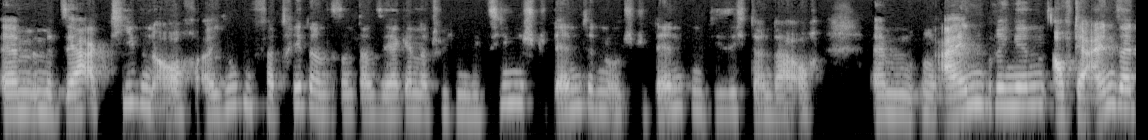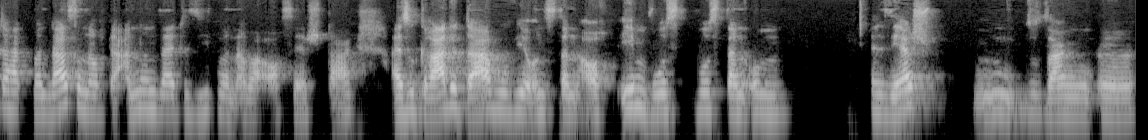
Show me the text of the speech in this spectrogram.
ähm, mit sehr aktiven auch äh, Jugendvertretern. Das sind dann sehr gerne natürlich Medizinstudentinnen und Studenten, die sich dann da auch ähm, einbringen. Auf der einen Seite hat man das und auf der anderen Seite sieht man aber auch sehr stark. Also gerade da, wo wir uns dann auch eben, wo es, wo es dann um sehr sozusagen äh,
